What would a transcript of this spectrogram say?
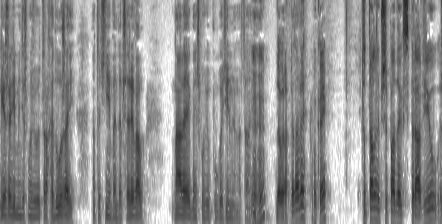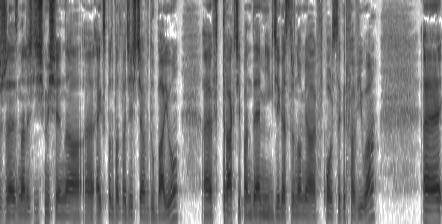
Jeżeli będziesz mówił trochę dłużej, no to ci nie będę przerywał, no ale jak będziesz mówił pół godziny, no to nie. Mhm. Dobra. Gotowy? Okej. Totalny przypadek sprawił, że znaleźliśmy się na e, Expo 2020 w Dubaju e, w trakcie pandemii, gdzie gastronomia w Polsce krwawiła. E,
